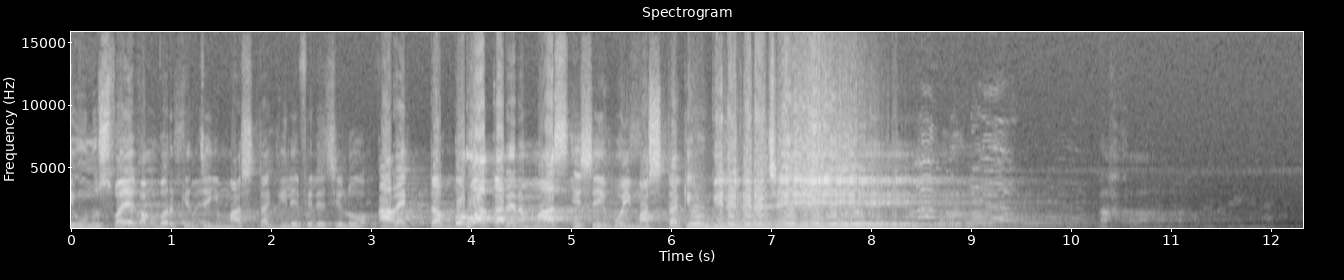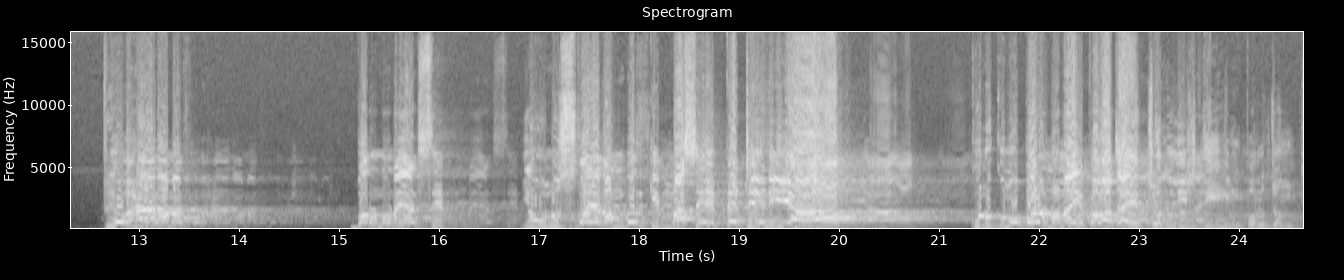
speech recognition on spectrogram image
ইউনুস পয়গম্বরকে যেই মাছটা গিলে ফেলেছিল আর একটা বড় আকারের মাছ এসে ওই মাছটাকেও গিলে ফেলেছে। প্রিয় ভাইয়ার আমার বর্ণনায় আসছে ইউনুস পয়গম্বরকে মাছে পেটে নিয়া কোন কোন বর্ণনায় পাওয়া যায়, চল্লিশ দিন পর্যন্ত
